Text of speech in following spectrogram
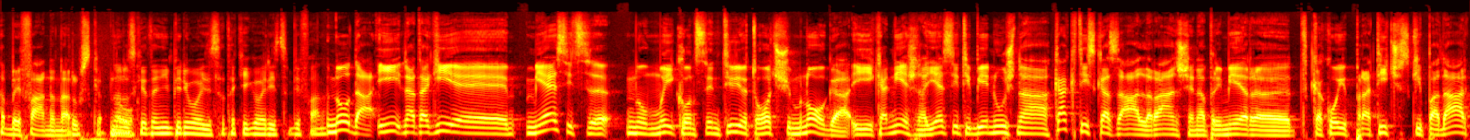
la Befana на русском. На ну. русский это не переводится, так и говорится, Бифан. Ну да, и на такие месяцы ну, мы концентрируем очень много. И, конечно, если тебе нужно, как ты сказал раньше, например, э, какой практический подарок,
